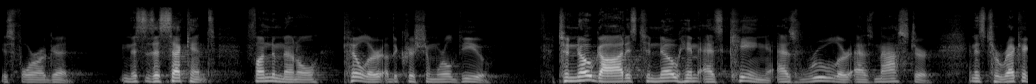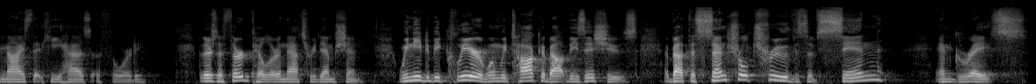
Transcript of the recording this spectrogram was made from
is for our good. And this is a second fundamental pillar of the Christian worldview. To know God is to know Him as King, as ruler, as master, and it's to recognize that He has authority. But there's a third pillar, and that's redemption. We need to be clear when we talk about these issues about the central truths of sin and grace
